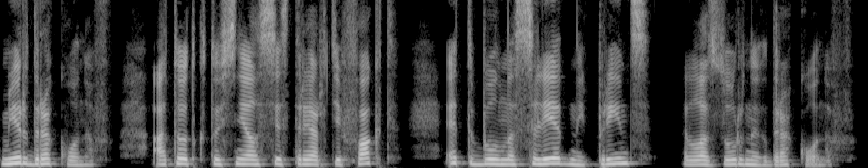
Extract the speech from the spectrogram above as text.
мир драконов. А тот, кто снял с сестры артефакт, это был наследный принц лазурных драконов.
